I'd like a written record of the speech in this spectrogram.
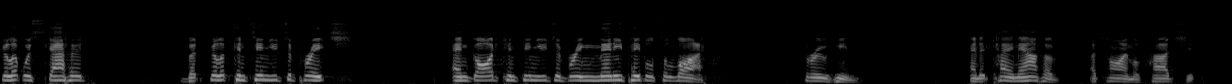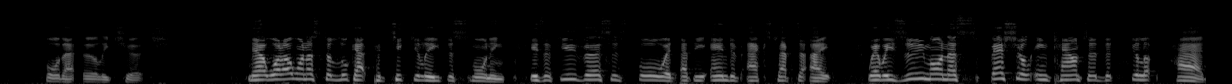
Philip was scattered, but Philip continued to preach, and God continued to bring many people to life through him. And it came out of a time of hardship for that early church. Now, what I want us to look at particularly this morning is a few verses forward at the end of Acts chapter 8, where we zoom on a special encounter that Philip had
